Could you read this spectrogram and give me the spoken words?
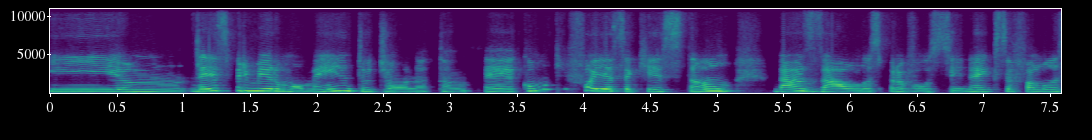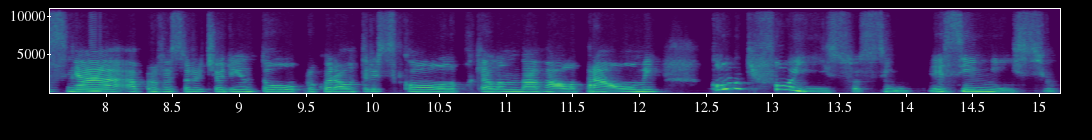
E um, nesse primeiro momento, Jonathan, é, como que foi essa questão das aulas para você, né? Que você falou assim, ah, a professora te orientou a procurar outra escola porque ela não dava aula para homem. Como que foi isso, assim, esse início?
